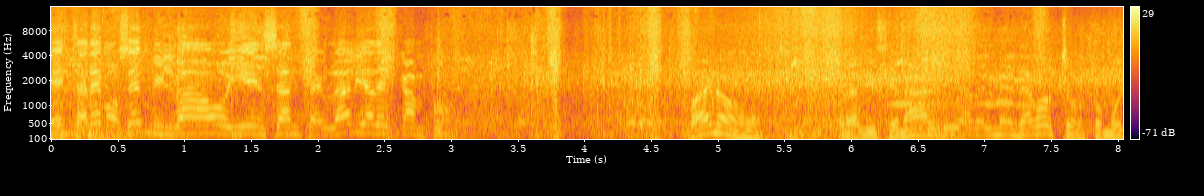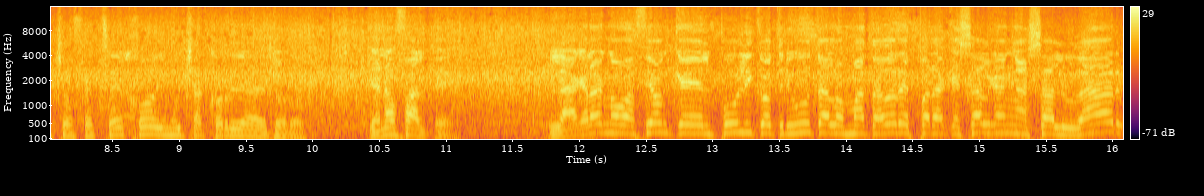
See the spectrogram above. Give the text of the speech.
estaremos en Bilbao y en Santa Eulalia del Campo. Bueno, tradicional día del mes de agosto, con muchos festejos y muchas corridas de toros. Que no falte. La gran ovación que el público tributa a los matadores para que salgan a saludar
